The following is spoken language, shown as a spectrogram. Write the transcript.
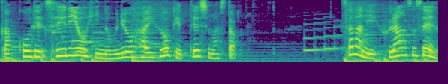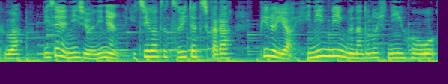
学校で生理用品の無料配布を決定しましたさらにフランス政府は2022年1月1日からピルや避妊リングなどの避妊法を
